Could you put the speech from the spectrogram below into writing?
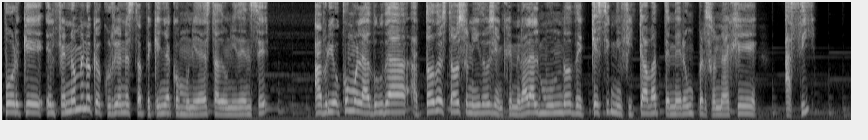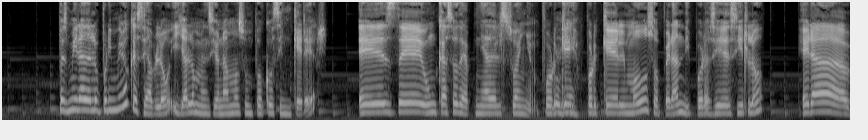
Porque el fenómeno que ocurrió en esta pequeña comunidad estadounidense abrió como la duda a todo Estados Unidos y en general al mundo de qué significaba tener un personaje así. Pues mira, de lo primero que se habló, y ya lo mencionamos un poco sin querer, es de un caso de apnea del sueño. ¿Por qué? Porque el modus operandi, por así decirlo, era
